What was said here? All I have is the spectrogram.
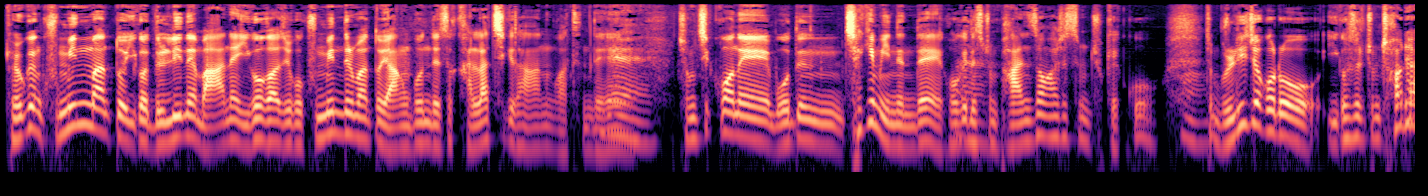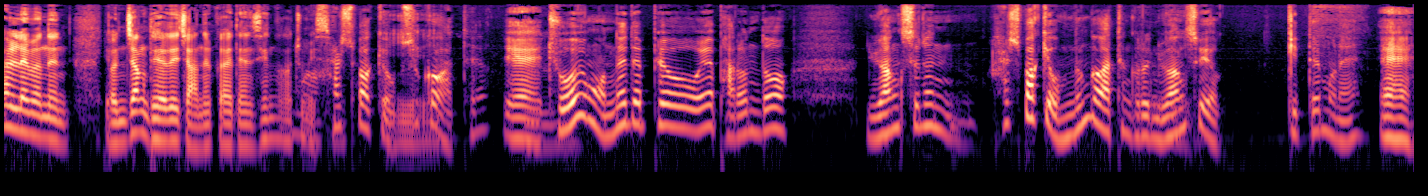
결국엔 국민만 또 이거 늘리네 마네 이거 가지고 국민들만 또 양분돼서 갈라치기 당하는 것 같은데 예. 정치권의 모든 책임이 있는데 거기에 대해서 네. 좀 반성하셨으면 좋겠고 어. 좀 물리적으로 이것을 좀 처리하려면은 연장돼야 되지 않을까에 대한 생각은 좀뭐 있습니다. 할 수밖에 없을 예. 것 같아요. 예, 음. 주호영 원내대표의 발언도 뉘앙스는 할 수밖에 없는 것 같은 그런 뉘앙스였기 때문에. 예.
